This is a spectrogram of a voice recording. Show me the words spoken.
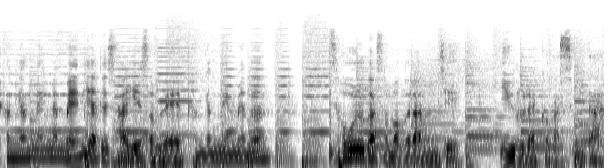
평양냉면 매니아들 사이에서 왜 평양냉면은 서울 가서 먹으라는지 이유를 알 것 같습니다.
